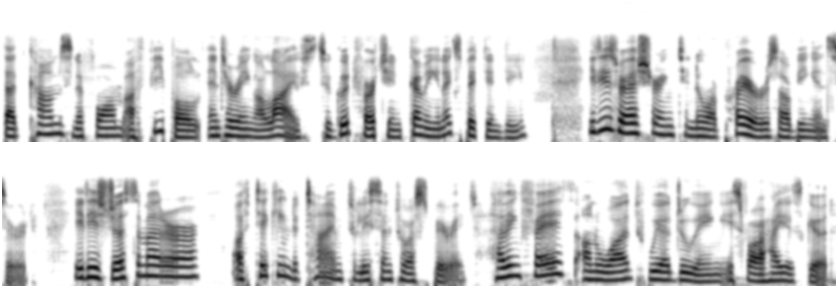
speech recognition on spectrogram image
that comes in the form of people entering our lives to good fortune coming unexpectedly. It is reassuring to know our prayers are being answered. It is just a matter of taking the time to listen to our spirit. Having faith on what we are doing is for our highest good.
